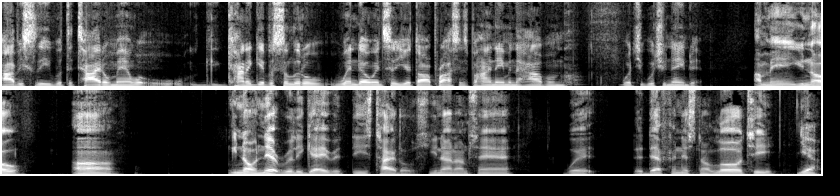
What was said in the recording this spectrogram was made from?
obviously with the title, man. What, kind of give us a little window into your thought process behind naming the album. What you what you named it? I mean, you know, um, you know, Nip really gave it these titles. You know what I'm saying? With the definition of loyalty. Yeah.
